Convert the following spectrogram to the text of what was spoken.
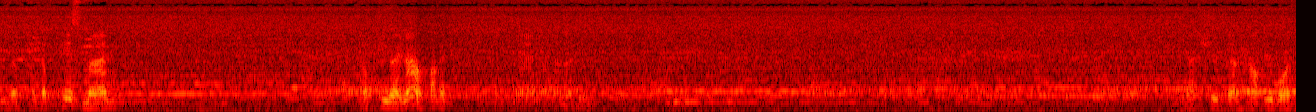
He's gonna take a piss, man. I'll pee right now, fuck it. It. That shit's gonna help you, boy.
